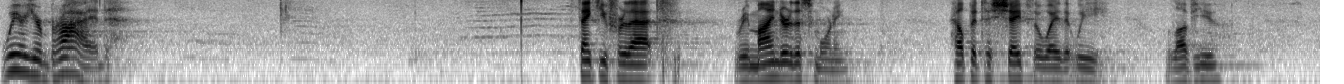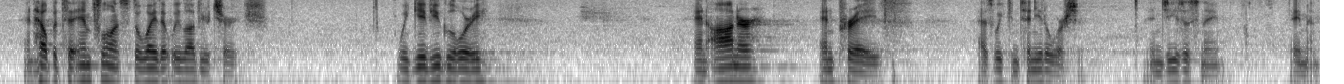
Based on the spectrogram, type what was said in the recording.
we are your bride. Thank you for that reminder this morning. Help it to shape the way that we love you. and help it to influence the way that we love your church. We give you glory and honor and praise as we continue to worship. In Jesus' name, amen.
